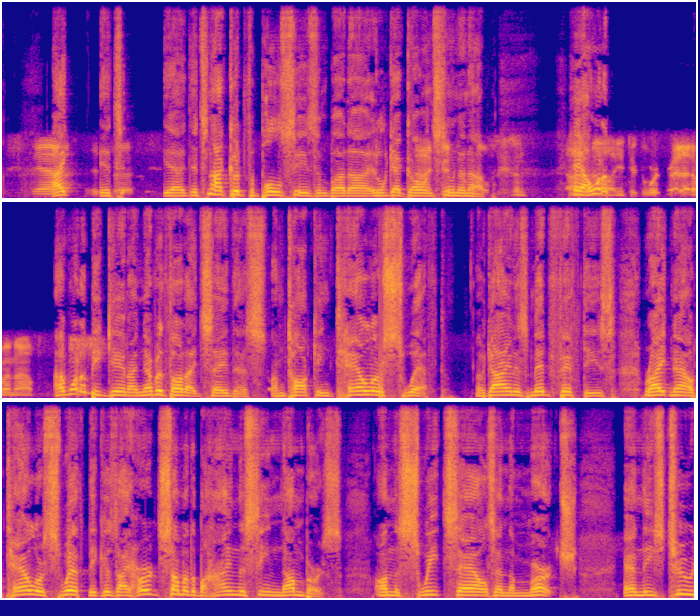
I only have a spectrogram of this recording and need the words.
yeah, I, it's, uh, yeah, it's not good for pool season, but uh, it'll get going soon enough. Hey, I uh, want to. You took the word right out of my mouth. I want to begin. I never thought I'd say this. I'm talking Taylor Swift, a guy in his mid 50s right now. Taylor Swift, because I heard some of the behind the scene numbers on the suite sales and the merch. And these two,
